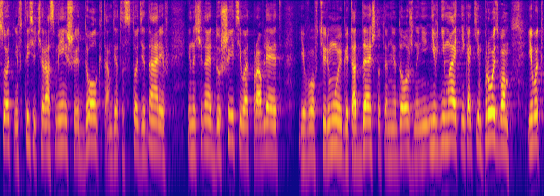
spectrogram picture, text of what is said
сотни, в тысячи раз меньше долг, там где-то 100 динариев, и начинает душить его, отправляет его в тюрьму и говорит, отдай, что ты мне должен, и не, не внимает никаким просьбам. И вот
